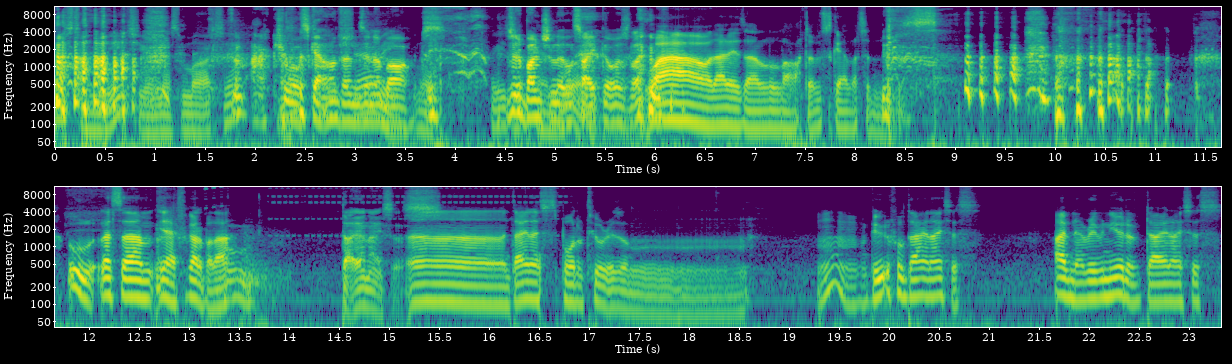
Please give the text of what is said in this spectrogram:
Nice to meet you, Miss Moxxi. Some actual skeletons in a box. you know, Just a bunch of little boy. psychos. Like Wow, that is a lot of skeletons. Ooh, let's um, yeah, I forgot about that. Dionysus. Uh, Dionysus Board of Tourism. Hmm, beautiful Dionysus. I've never even heard of Dionysus.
